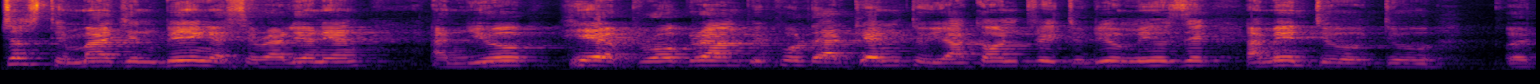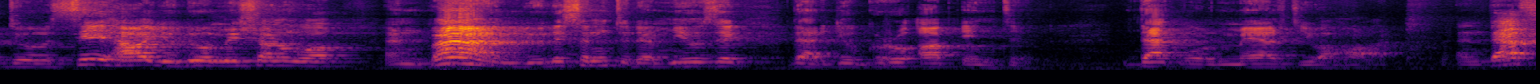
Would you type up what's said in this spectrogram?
Just imagine being a Sierra Leonean and you hear a program people that came to your country to do music, I mean to, to, to see how you do mission work, and bam, you listen to the music that you grew up into. That will melt your heart. And that's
